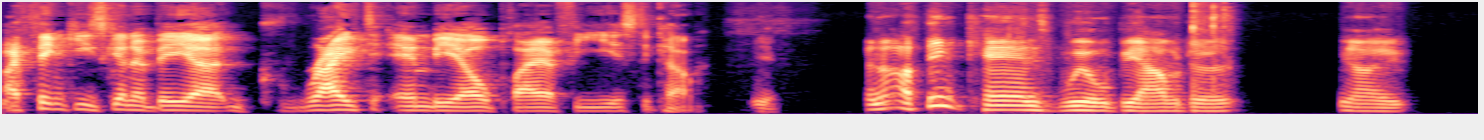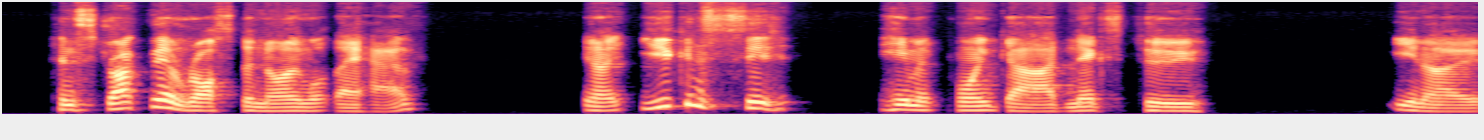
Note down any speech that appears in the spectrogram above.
I think he's going to be a great NBL player for years to come. Yeah, and I think Cairns will be able to, you know, construct their roster knowing what they have. You know, you can sit him at point guard next to, you know,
